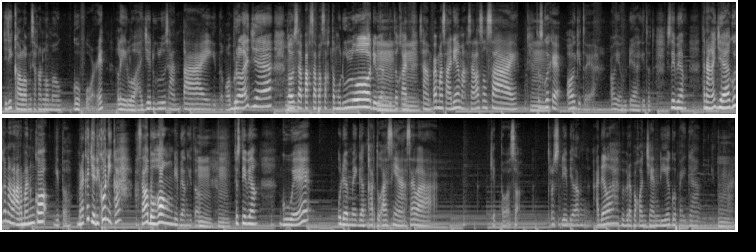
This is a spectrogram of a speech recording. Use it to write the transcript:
jadi kalau misalkan lo mau go for it lay lo aja dulu santai gitu ngobrol aja nggak usah paksa-paksa ketemu dulu dia bilang Hmm, gitu kan hmm. sampai masalah dia masalah selesai terus gue kayak oh gitu ya oh ya udah gitu terus dia bilang tenang aja gue kenal Arman kok gitu mereka jadi kok nikah Aksela bohong dia bilang gitu Hmm, hmm. Terus dia bilang, gue udah megang kartu asnya, Sela. Gitu. So, terus dia bilang, adalah beberapa kuncian dia gue pegang gitu Hmm. kan.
